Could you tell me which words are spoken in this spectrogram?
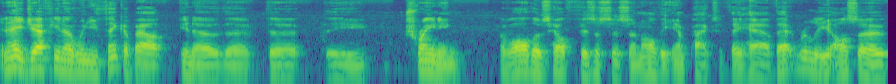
And hey, Jeff, you know, when you think about, you know, the the the training of all those health physicists and all the impacts that they have, that really also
